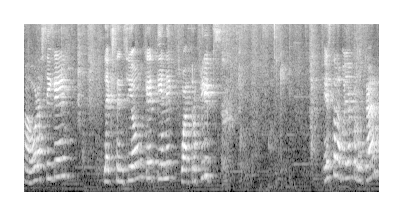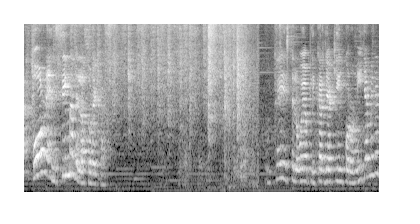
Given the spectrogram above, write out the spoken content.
Ahora sigue la extensión que tiene cuatro clips. Esta la voy a colocar por encima de las orejas. Ok, este lo voy a aplicar ya aquí en coronilla, miren.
